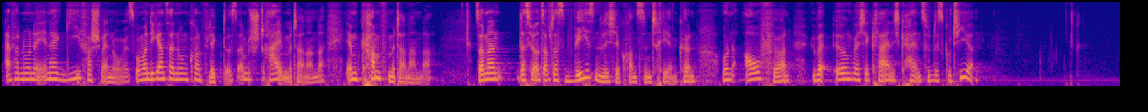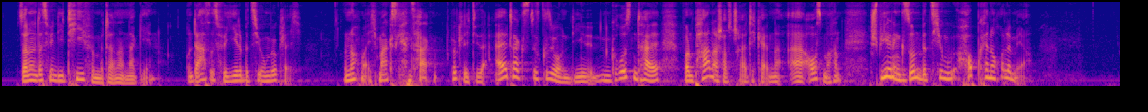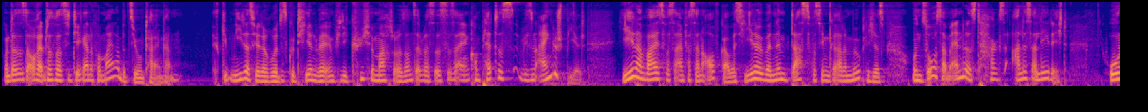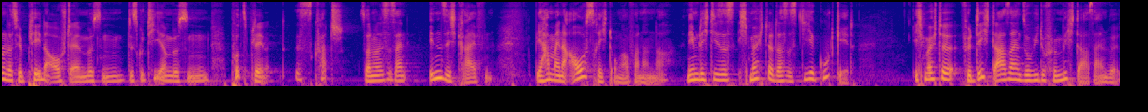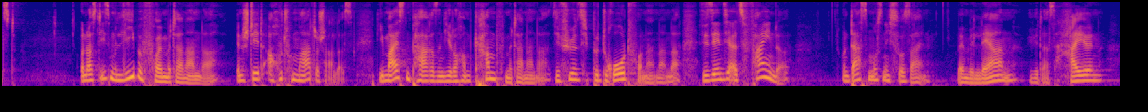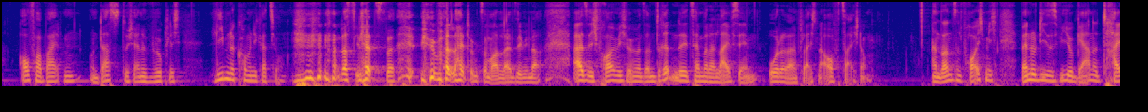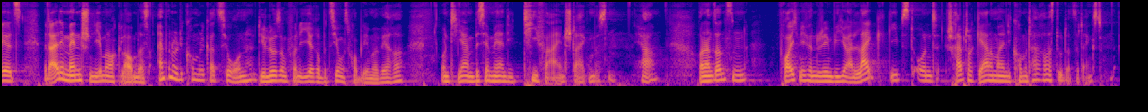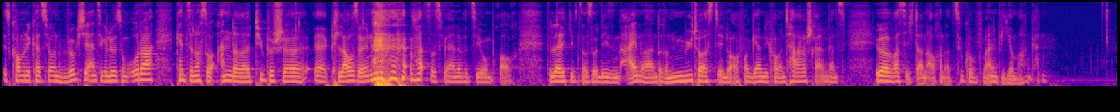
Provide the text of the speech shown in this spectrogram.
einfach nur eine Energieverschwendung ist, wo man die ganze Zeit nur im Konflikt ist, im Streit miteinander, im Kampf miteinander, sondern dass wir uns auf das Wesentliche konzentrieren können und aufhören, über irgendwelche Kleinigkeiten zu diskutieren, sondern dass wir in die Tiefe miteinander gehen. Und das ist für jede Beziehung möglich. Und nochmal, ich mag es gern sagen, wirklich, diese Alltagsdiskussionen, die den größten Teil von Partnerschaftsstreitigkeiten äh, ausmachen, spielen in gesunden Beziehungen überhaupt keine Rolle mehr. Und das ist auch etwas, was ich dir gerne von meiner Beziehung teilen kann. Es gibt nie, dass wir darüber diskutieren, wer irgendwie die Küche macht oder sonst etwas. Es ist ein komplettes, wir sind eingespielt. Jeder weiß, was einfach seine Aufgabe ist. Jeder übernimmt das, was ihm gerade möglich ist. Und so ist am Ende des Tages alles erledigt. Ohne dass wir Pläne aufstellen müssen, diskutieren müssen, Putzpläne. Das ist Quatsch. Sondern es ist ein in sich greifen. Wir haben eine Ausrichtung aufeinander, nämlich dieses, ich möchte, dass es dir gut geht. Ich möchte für dich da sein, so wie du für mich da sein willst. Und aus diesem liebevoll miteinander entsteht automatisch alles. Die meisten Paare sind jedoch im Kampf miteinander. Sie fühlen sich bedroht voneinander. Sie sehen sich als Feinde. Und das muss nicht so sein. Wenn wir lernen, wie wir das heilen, aufarbeiten und das durch eine wirklich liebende Kommunikation. das ist die letzte Überleitung zum Online-Seminar. Also ich freue mich, wenn wir uns am 3. Dezember dann live sehen oder dann vielleicht eine Aufzeichnung. Ansonsten freue ich mich, wenn du dieses Video gerne teilst mit all den Menschen, die immer noch glauben, dass einfach nur die Kommunikation die Lösung von ihre Beziehungsprobleme wäre und die ein bisschen mehr in die Tiefe einsteigen müssen. Ja? Und ansonsten freue ich mich, wenn du dem Video ein Like gibst und schreib doch gerne mal in die Kommentare, was du dazu denkst. Ist Kommunikation wirklich die einzige Lösung oder kennst du noch so andere typische äh, Klauseln, was das für eine Beziehung braucht? Vielleicht gibt es noch so diesen ein oder anderen Mythos, den du auch mal gerne in die Kommentare schreiben kannst, über was ich dann auch in der Zukunft mal ein Video machen kann.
